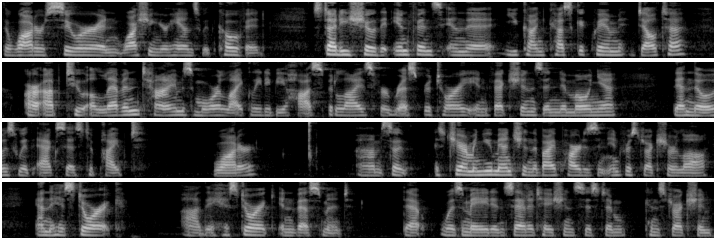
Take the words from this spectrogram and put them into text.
the water, sewer, and washing your hands with COVID. Studies show that infants in the Yukon Kuskokwim Delta are up to 11 times more likely to be hospitalized for respiratory infections and pneumonia than those with access to piped water. Um, so, as chairman, you mentioned the bipartisan infrastructure law and the historic, uh, the historic investment that was made in sanitation system construction.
